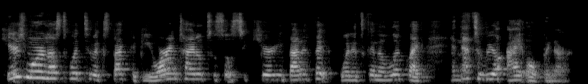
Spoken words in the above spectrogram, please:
here's more or less what to expect if you are entitled to social security benefit what it's going to look like and that's a real eye-opener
